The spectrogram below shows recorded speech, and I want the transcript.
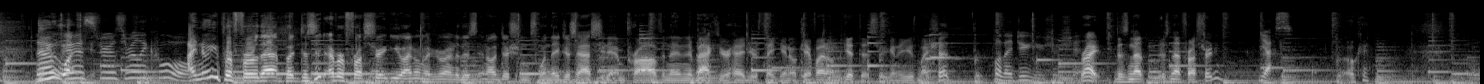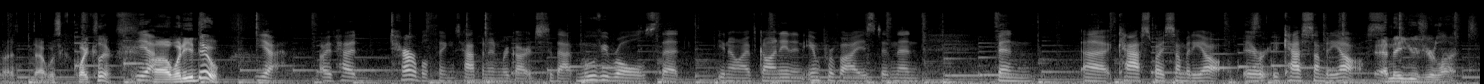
No, like- it, was, it was really cool. I know you prefer that, but does it ever frustrate you? I don't know if you run into this in auditions when they just ask you to improv, and then in the back of your head you're thinking, okay, if I don't get this, are you're going to use my shit. well, they do use your shit. Right? Isn't that isn't that frustrating? Yes. Okay. That, that was quite clear. Yeah. Uh, what do you do? Yeah, I've had terrible things happen in regards to that. Movie roles that, you know, I've gone in and improvised and then been uh, cast by somebody else, or cast somebody else. And they use your lines.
